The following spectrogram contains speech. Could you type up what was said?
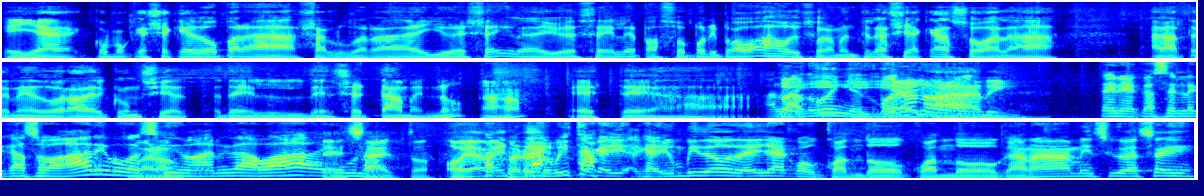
ella como que se quedó para saludar a la de USA y la de USA le pasó por ahí para abajo y solamente le hacía caso a la, a la tenedora del concierto, del, del certamen, ¿no? Ajá. Este, a, A la dueña. y- bueno, y no. Ani. Tenía que hacerle caso a Ari, porque Bueno, si no, Ani la baja de una. Exacto. Obviamente- Pero tú viste que hay, que hay un video de ella cu- cuando, cuando gana Miss USA.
